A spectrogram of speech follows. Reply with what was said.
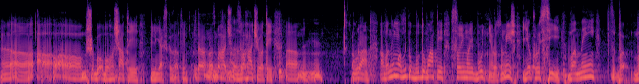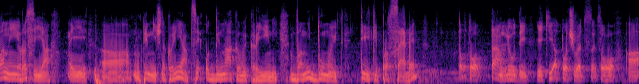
е, а, а, а, щоб обогащати, як сказати, Да, збагачувати. збагачувати. е, м, Уран, а вони могли побудувати своє майбутнє, розумієш? Як Росії. Вони, вони, Росія і а, Північна Корея це одинакові країни. Вони думають тільки про себе. Тобто там люди, які оточують цього а,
